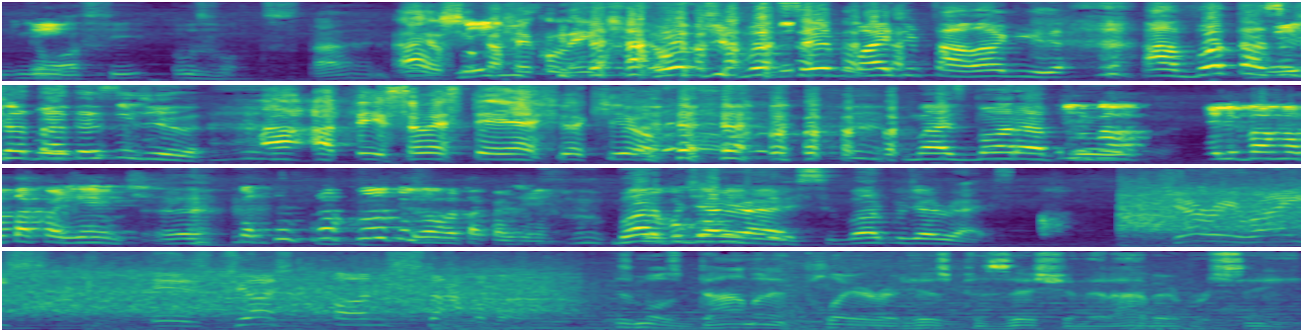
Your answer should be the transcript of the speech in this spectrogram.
em Sim. off os votos, tá? Ah, eu sou café com leite. então. Hoje você pode falar que quiser. A votação já tá Mesmo- decidida. A- atenção, STF, aqui, ó. Mas bora Ele pro. vai, ele vai votar com a gente. Fica tranquilo que ele vai votar com a gente. Bora Eu pro Jerry. Rice. Bora pro Jerry Rice. Jerry Rice is just unstoppable. He's the most dominant player at his position that I've ever seen.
